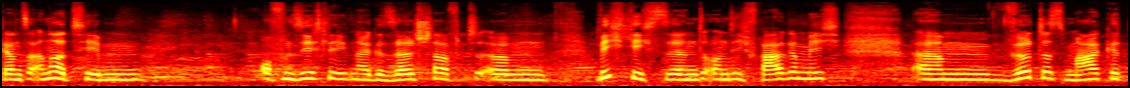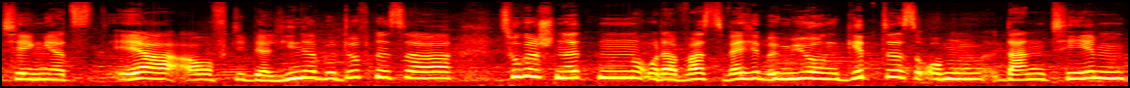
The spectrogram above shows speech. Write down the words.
ganz andere Themen offensichtlich in der Gesellschaft ähm, wichtig sind. Und ich frage mich, ähm, wird das Marketing jetzt eher auf die Berliner Bedürfnisse zugeschnitten oder was? Welche Bemühungen gibt es, um dann Themen,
